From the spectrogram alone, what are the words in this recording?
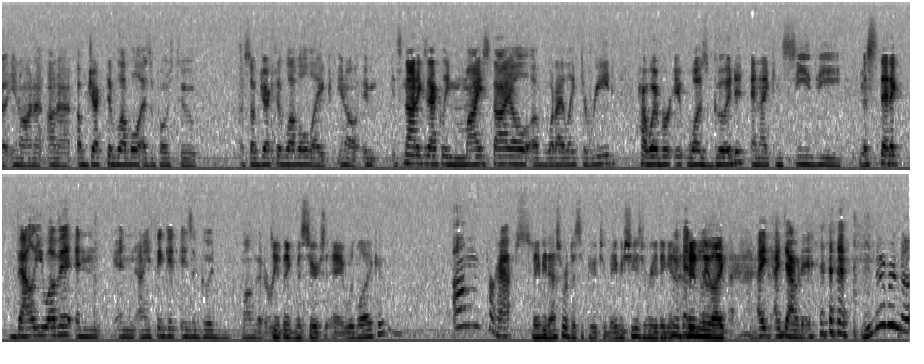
uh, you know, on a on a objective level as opposed to a subjective level. Like you know, it, it's not exactly my style of what I like to read. However, it was good, and I can see the Yeah. aesthetic value of it, and and I think it is a good manga to read. Do you think Mysterious A would like it? Um, perhaps. Maybe that's where it disappeared to. Maybe she's reading it hiddenly like, I, I doubt it. you never know.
